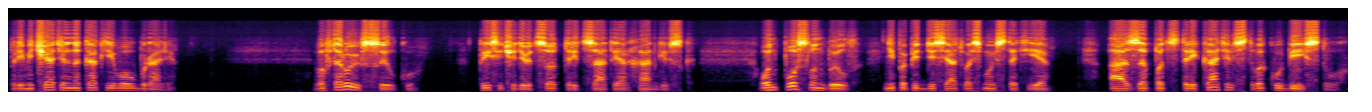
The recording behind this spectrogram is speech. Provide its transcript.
Примечательно, как его убрали. Во вторую ссылку, 1930 Архангельск, он послан был не по 58 статье, а за подстрекательство к убийству.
